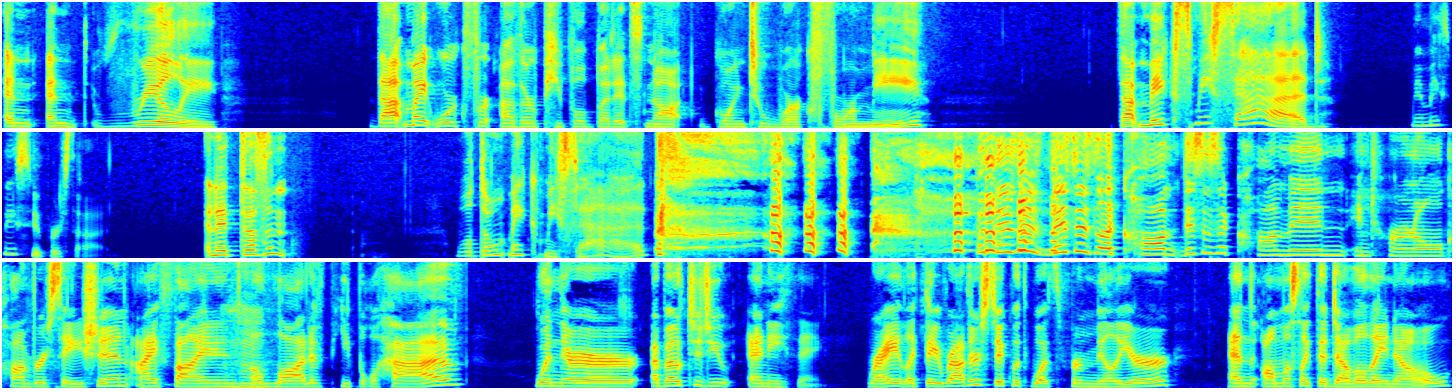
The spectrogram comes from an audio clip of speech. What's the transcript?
and and really that might work for other people, but it's not going to work for me. That makes me sad. It makes me super sad. And it doesn't, well, don't make me sad. but this is this is a com this is a common internal conversation I find mm-hmm. a lot of people have when they're about to do anything, right? Like they rather stick with what's familiar and almost like the devil they know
